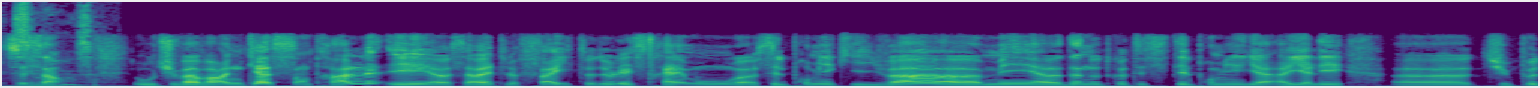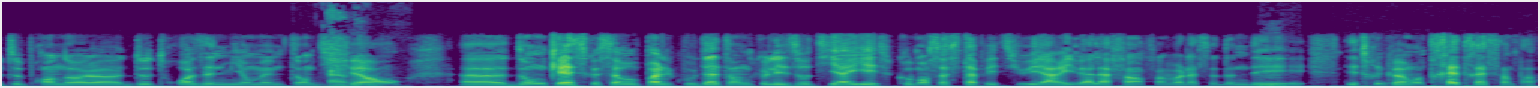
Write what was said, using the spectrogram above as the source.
ça. ça. où tu vas avoir une case centrale et euh, ça va être le fight de l'extrême où euh, c'est le premier qui y va, mais euh, d'un autre côté, si t'es le premier à y aller, tu peux te prendre deux trois ennemis en même temps Ah oui. différents. Donc, est-ce que ça vaut pas le coup d'attendre que les autres y aillent et commencent à se taper dessus et arriver à la fin? Enfin voilà, ça donne des, Mm. des trucs vraiment très très sympas.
